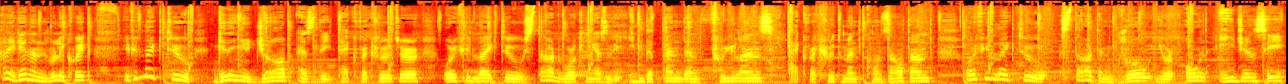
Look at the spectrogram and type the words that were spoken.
Hi again, and really quick, if you'd like to get a new job as the tech recruiter, or if you'd like to start working as the independent freelance tech recruitment consultant, or if you'd like to start and grow your own agency,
